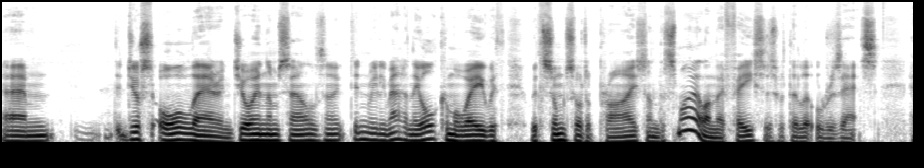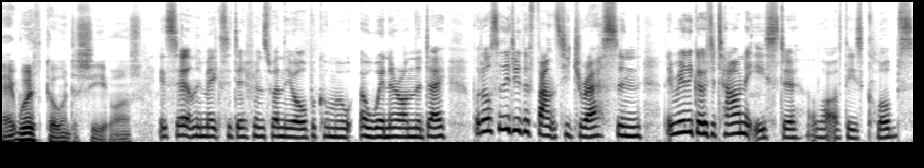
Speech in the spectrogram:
um, just all there enjoying themselves and it didn't really matter and they all come away with, with some sort of prize and the smile on their faces with their little rosettes uh, worth going to see it was It certainly makes a difference when they all become a, a winner on the day. But also, they do the fancy dress and they really go to town at Easter, a lot of these clubs.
